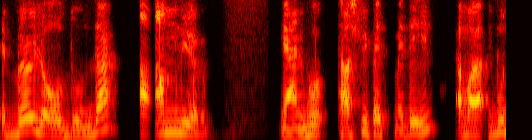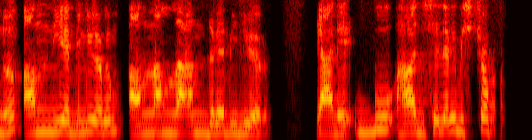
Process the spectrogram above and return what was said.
E, böyle olduğunda anlıyorum. Yani bu tasvip etme değil ama bunu anlayabiliyorum, anlamlandırabiliyorum. Yani bu hadiseleri biz çok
